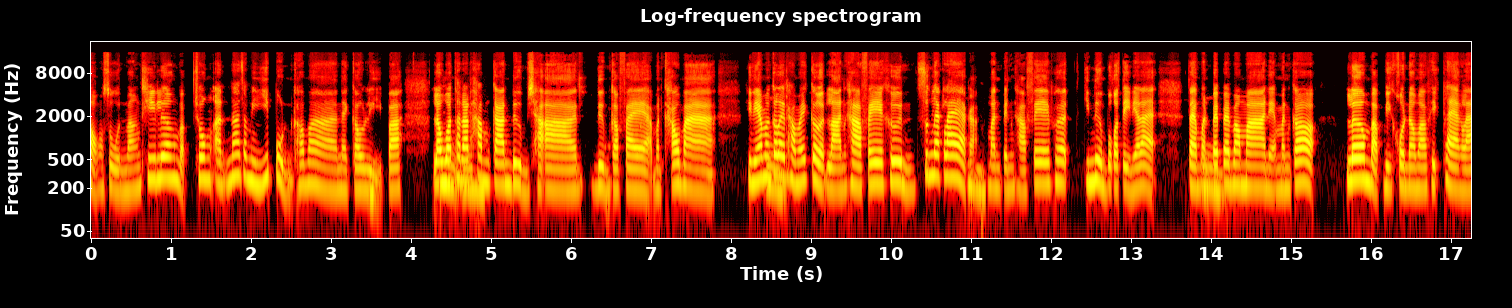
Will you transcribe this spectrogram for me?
สองศูนย์มั้งที่เรื่องแบบช่วงอันน่าจะมีญี่ปุ่นเข้ามาในเกาหลีปะแล้วอืมวัฒนธรรมการดื่มชา ดื่มกาแฟอะมันเข้ามา ทีเนี้ยมันก็เลยทำให้เกิดร้านคาเฟ่ขึ้น ซึ่งแรกๆอะอืมมันเป็นคาเฟ่เพื่อกินดื่มปกติเนี่ยแหละ แต่เหมือนอืมไปไปๆมาๆเนี่ยมันก็เริ่มแบบมีคนเอามาพลิกแพลงแล้ว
